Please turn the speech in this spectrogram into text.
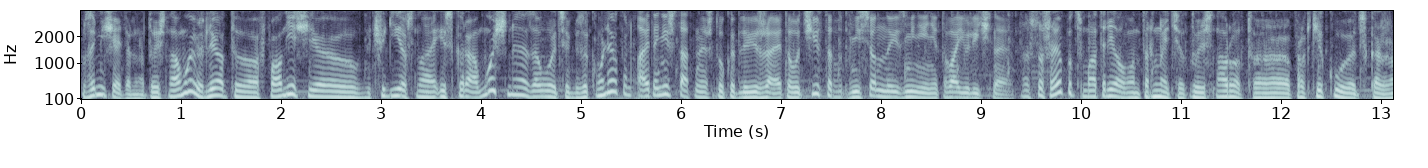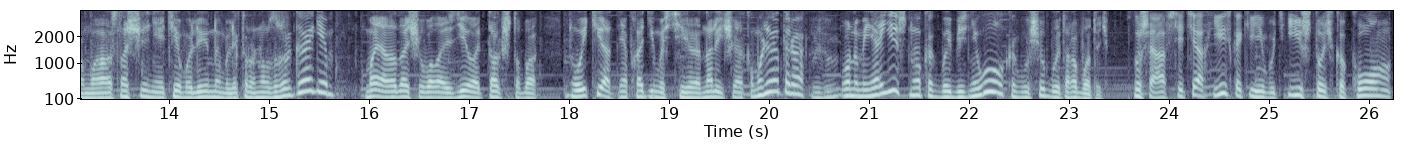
замечательно. То есть, на мой взгляд, вполне себе чудесно. Искра мощная, заводится без аккумулятора. А это не штатная штука для ежа, это вот чисто вот внесенное изменение, твое личное. Ну, слушай, я подсмотрел в интернете, то есть народ э, практикует, скажем, оснащение тем или иным электронным зажиганием. Моя задача была сделать так, чтобы уйти от необходимости наличия аккумулятора. Угу. Он у меня есть, но как бы без него как бы все будет работать. Слушай, а в сетях есть какие-нибудь ish.com,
